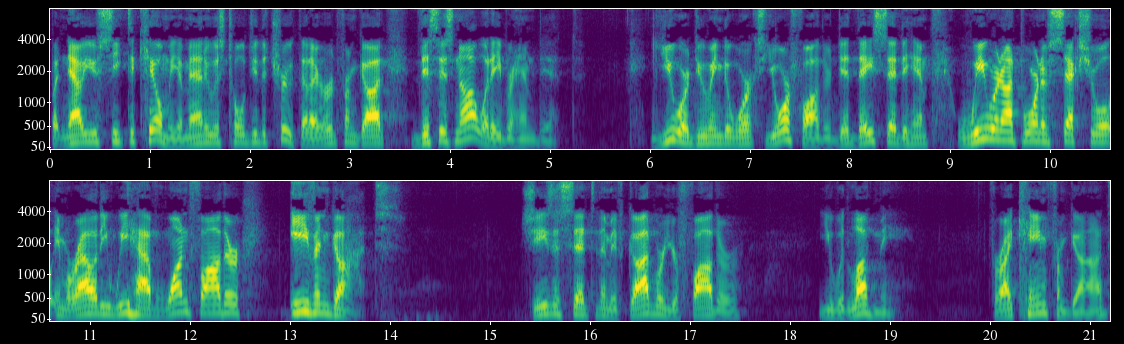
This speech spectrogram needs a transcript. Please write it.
But now you seek to kill me, a man who has told you the truth that I heard from God. This is not what Abraham did. You are doing the works your father did. They said to him, We were not born of sexual immorality. We have one father, even God. Jesus said to them, If God were your father, you would love me. For I came from God,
